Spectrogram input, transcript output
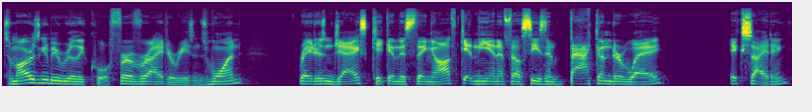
Tomorrow's going to be really cool for a variety of reasons. One raiders and jags kicking this thing off getting the nfl season back underway. Exciting.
